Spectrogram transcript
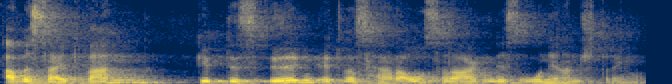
Aber seit wann gibt es irgendetwas Herausragendes ohne Anstrengung?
